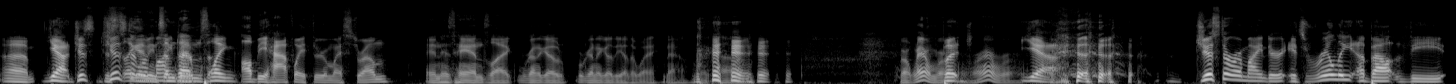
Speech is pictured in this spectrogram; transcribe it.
Um, yeah, just Just, just, like a I mean, reminder. sometimes playing. I'll be halfway through my strum, and his hands like, "We're gonna go, we're gonna go the other way now." Like, um, But Yeah. Just a reminder, it's really about the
